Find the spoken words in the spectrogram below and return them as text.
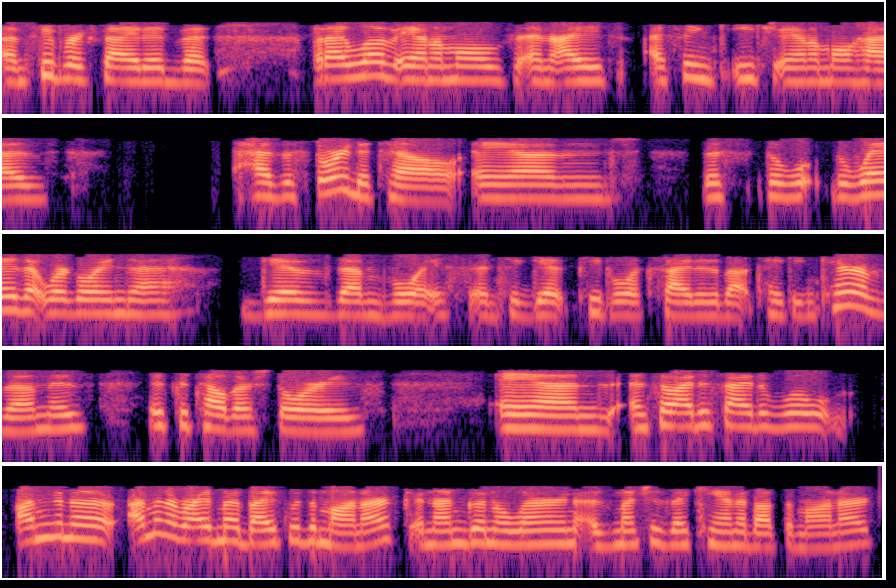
I'm super excited, but but I love animals, and I I think each animal has has a story to tell, and this the the way that we're going to give them voice and to get people excited about taking care of them is is to tell their stories. And and so i decided well i'm going to i'm going to ride my bike with the monarch and i'm going to learn as much as i can about the monarch.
